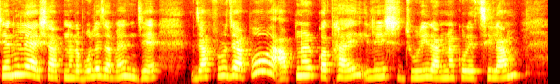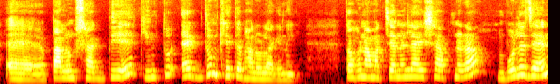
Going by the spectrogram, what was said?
চ্যানেলে এসে আপনারা বলে যাবেন যে জাফরুজা আপু, আপনার কথায় ইলিশ ঝুড়ি রান্না করেছিলাম পালং শাক দিয়ে, কিন্তু একদম খেতে ভালো লাগেনি। তখন আমার চ্যানেলে এসে আপনারা বলে যান,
